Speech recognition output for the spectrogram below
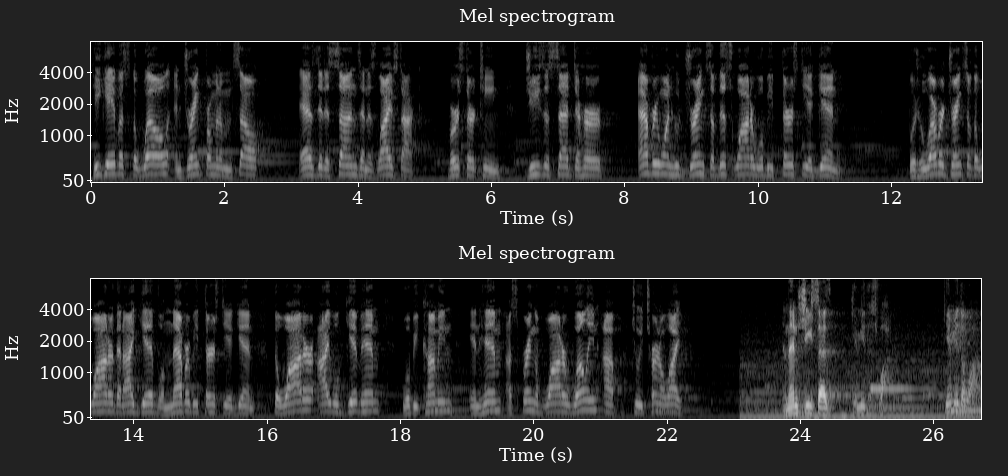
He gave us the well and drank from it himself, as did his sons and his livestock. Verse 13. Jesus said to her, Everyone who drinks of this water will be thirsty again. But whoever drinks of the water that I give will never be thirsty again. The water I will give him will be coming in him a spring of water welling up to eternal life. And then she says, Give me this water. Give me the water.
